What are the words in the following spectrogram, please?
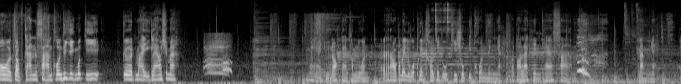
โอ้ จบกันสามคนที่ยิงเมื่อกี้ เกิดใหม่อีกแล้วใช่ไหมแม่อยู่นอกการคำนวณ เราก็ไม่รู้ว่าเพื่อนเขาจะอยู่ที่ชุบอีกคนนึงไงเพราะตอนแรกเห็นแค่สามนั่นไง ไอ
